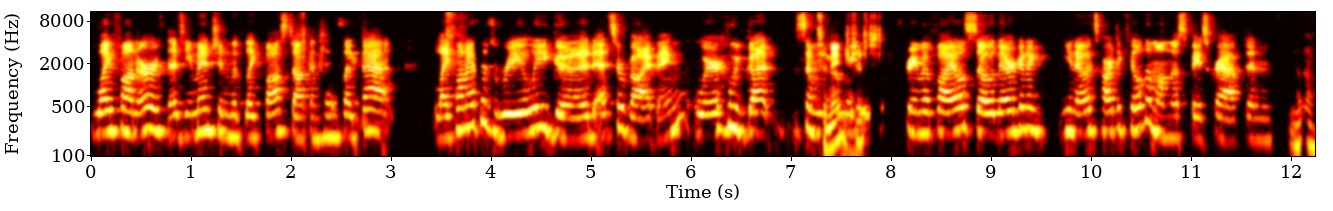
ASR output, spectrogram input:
life on earth as you mentioned with lake vostok and things like that life on earth is really good at surviving where we've got some extremophiles so they're gonna you know it's hard to kill them on those spacecraft and yeah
